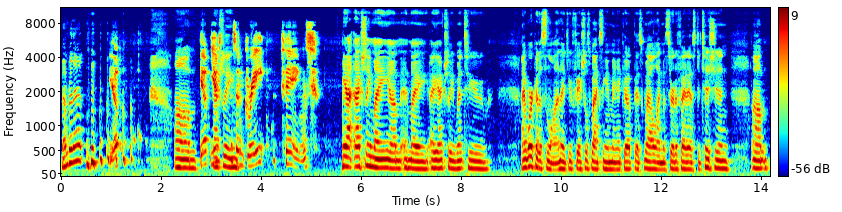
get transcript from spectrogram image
Remember that? Yep. um, Yep. You've Actually- some great things. yeah, actually, my um, and my I actually went to. I work at a salon. I do facials, waxing, and makeup as well. I'm a certified esthetician. Um,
